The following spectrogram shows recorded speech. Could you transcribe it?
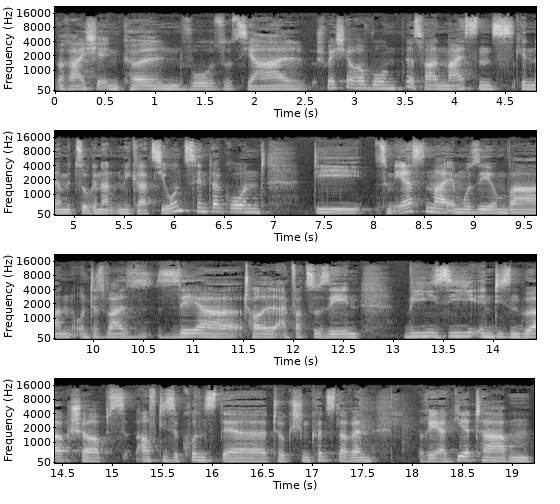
Bereiche in Köln, wo sozial Schwächere wohnen. Das waren meistens Kinder mit sogenanntem Migrationshintergrund, die zum ersten Mal im Museum waren und das war sehr toll einfach zu sehen, wie sie in diesen Workshops auf diese Kunst der türkischen Künstlerin reagiert haben.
